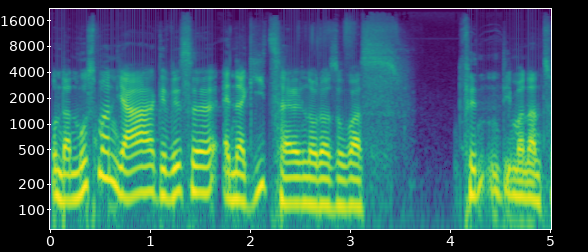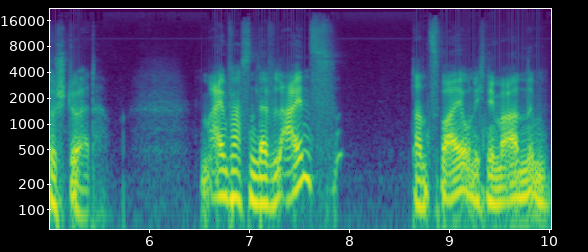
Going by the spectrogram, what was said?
Und dann muss man ja gewisse Energiezellen oder sowas finden, die man dann zerstört. Im einfachsten Level 1, dann 2 und ich nehme an, im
